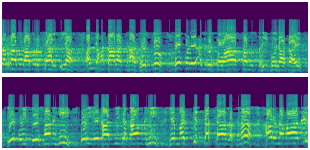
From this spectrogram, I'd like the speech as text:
ذرہ برابر خیال کیا، اللہ تعالیٰ کے ہاں دوستو، وہ بڑے اجر و ثواب کا مستحق ہو جاتا ہے۔ یہ کوئی پیشہ نہیں، کوئی ایک آدمی کا کام نہیں۔ یہ مسجد کا خیال رکھنا ہر نمازی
